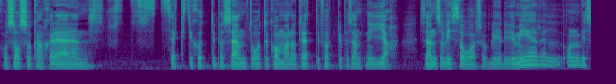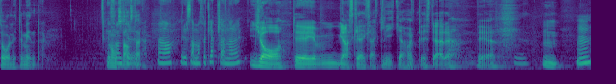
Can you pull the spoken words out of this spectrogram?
hos oss så kanske det är en 60-70% återkommande och 30-40% nya. Sen så vissa år så blir det ju mer och vissa år lite mindre. Hur Någonstans där. Ja, är det samma för klapptränare? Ja, det är ganska exakt lika faktiskt. Det är det. det är, mm. Mm.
